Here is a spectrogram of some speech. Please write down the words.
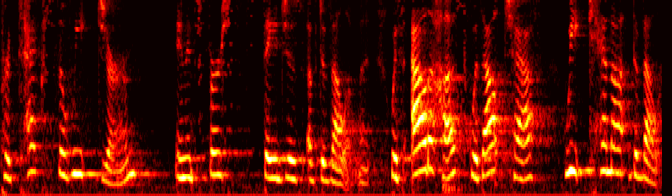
protects the wheat germ in its first stages of development. Without a husk, without chaff, wheat cannot develop.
